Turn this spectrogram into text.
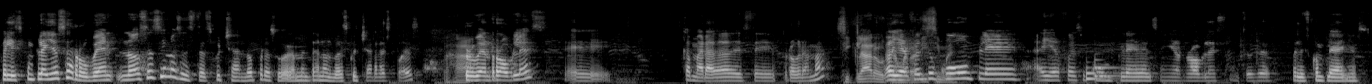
Feliz cumpleaños a Rubén. No sé si nos está escuchando, pero seguramente nos va a escuchar después. Ajá. Rubén Robles, eh, camarada de este programa. Sí, claro, Ayer fue su cumple, ayer fue su cumple del señor Robles. Entonces, feliz cumpleaños.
